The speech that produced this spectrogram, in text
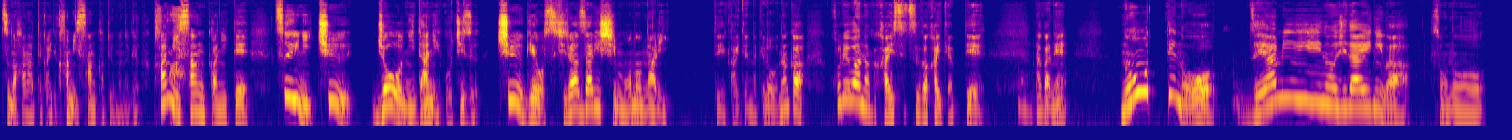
つの花って書いて神参加というもんだけど、神参加にて、ついに中上に打に落ちず、中下を知らざりし者なりって書いてんだけど、なんか、これはなんか解説が書いてあって、なんかね、能ってのを、世阿弥の時代には、その、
